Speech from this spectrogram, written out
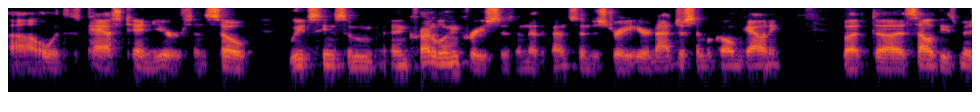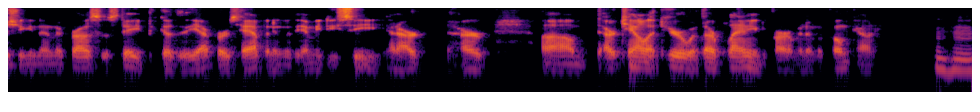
uh, over this past ten years. And so we've seen some incredible increases in the defense industry here, not just in Macomb County, but uh, Southeast Michigan and across the state because of the efforts happening with the MEDC and our our um, our talent here with our planning department in Macomb County. Mm-hmm.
